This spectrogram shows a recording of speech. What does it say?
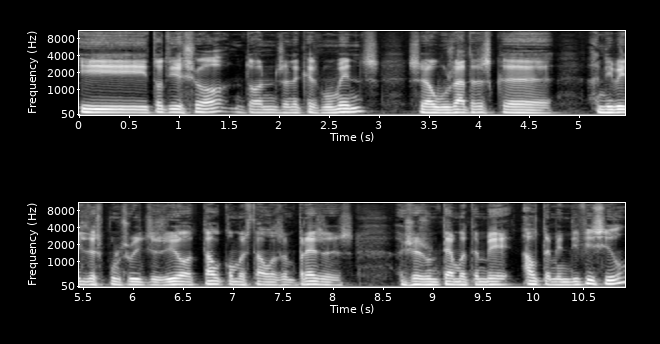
i tot i això, doncs en aquests moments sabeu vosaltres que a nivell d'esponsorització, tal com estan les empreses, això és un tema també altament difícil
